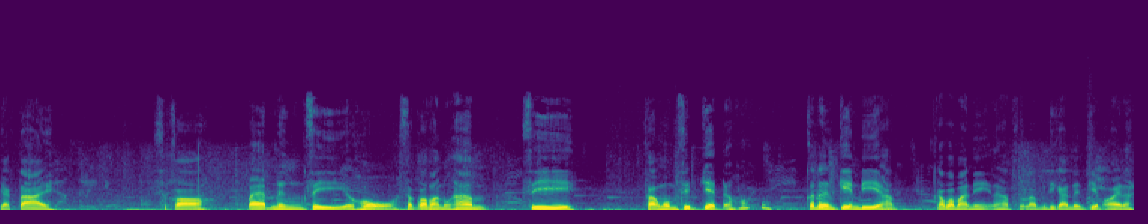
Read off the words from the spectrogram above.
อยากตาย สกอร์แปดหนึ่งสี่โอ้โห สกอร์ฝั่งตรงข้าม สี่ฝั่งผมสิบเจ็ดโอ้ก็เดินเกมดีครับ ก็ประมาณนี้นะครับสำหรับวิธีการเดินเกมอ้อยนะ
